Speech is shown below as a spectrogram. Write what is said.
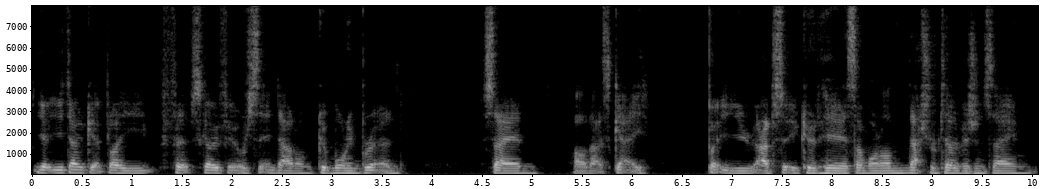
you know, you don't get bloody Philip Schofield sitting down on Good Morning Britain saying, "Oh, that's gay," but you absolutely could hear someone on national television saying,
